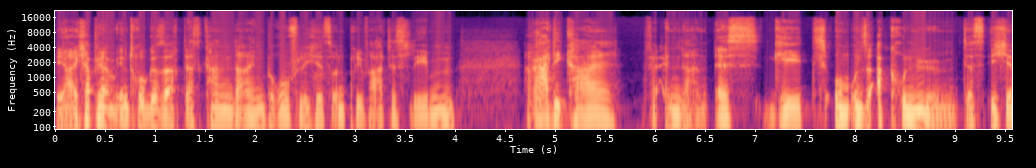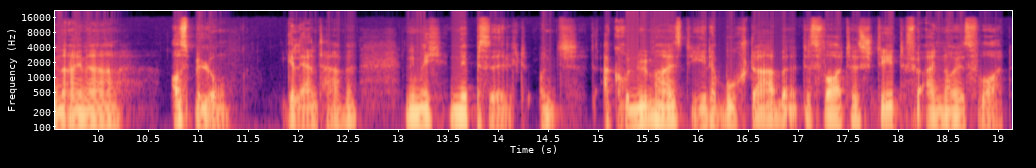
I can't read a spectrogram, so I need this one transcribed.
Ja, ich habe ja im Intro gesagt, das kann dein berufliches und privates Leben radikal verändern. Es geht um unser Akronym, das ich in einer Ausbildung gelernt habe, nämlich NIPSELT. Und Akronym heißt, jeder Buchstabe des Wortes steht für ein neues Wort.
